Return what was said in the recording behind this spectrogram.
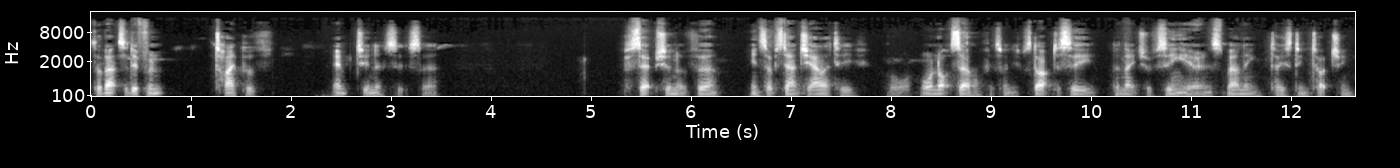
So that's a different type of emptiness. It's a perception of uh, insubstantiality, or, or not self. It's when you start to see the nature of seeing, hearing, smelling, tasting, touching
